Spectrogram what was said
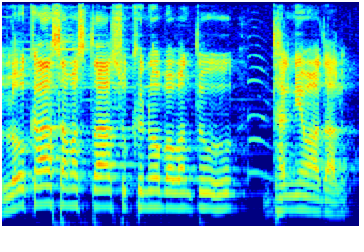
లోకా సమస్త సుఖినోభవంతు ధన్యవాదాలు.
